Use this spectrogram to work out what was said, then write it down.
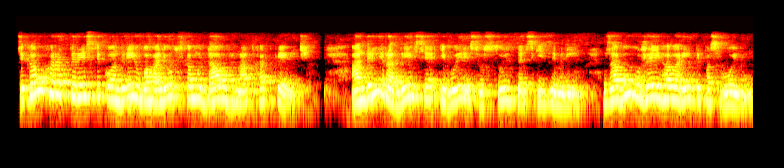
Цікаву характеристику Андрію Боголюбському дав Гнат Хаткевич. Андрій родився і виріс у Суздальській землі. Забув уже й говорити по-своєму,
